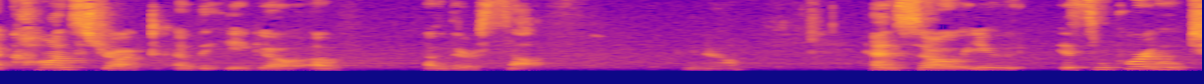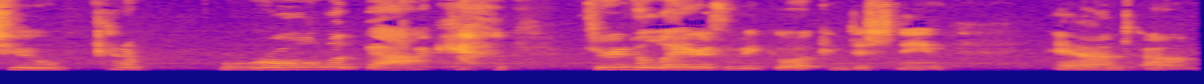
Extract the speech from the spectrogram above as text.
a construct of the ego of, of their self, you know. And so you, it's important to kind of roll it back through the layers of egoic conditioning and um,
